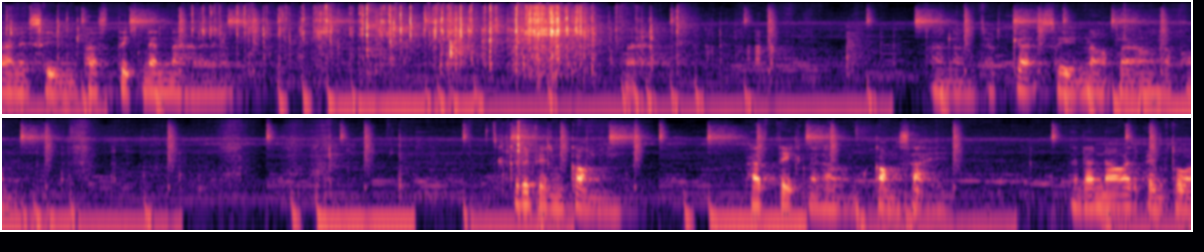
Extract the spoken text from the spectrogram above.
มาในซีนพลาสติกแน่นหนาเลยนะครับหลังจากแกะซีนออกแล้วนะครับผมก็จะเป็นกล่องพลาสติกนะครับกล่องใสและด้านนอกก็จะเป็นตัว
